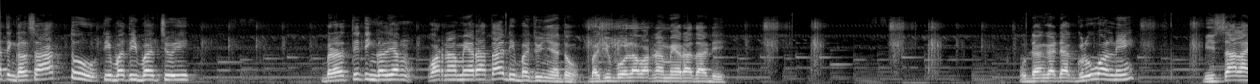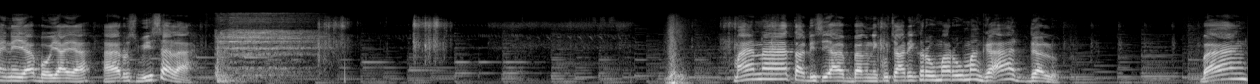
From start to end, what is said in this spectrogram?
tinggal satu. Tiba-tiba cuy. Berarti tinggal yang warna merah tadi bajunya tuh, baju bola warna merah tadi. Udah nggak ada glue wall nih. Bisa lah ini ya, Boya ya. Harus bisa lah. Mana tadi si abang nih? Ku cari ke rumah-rumah nggak ada loh. Bang.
